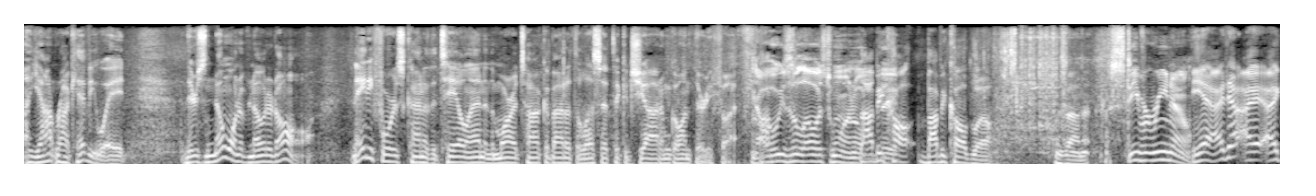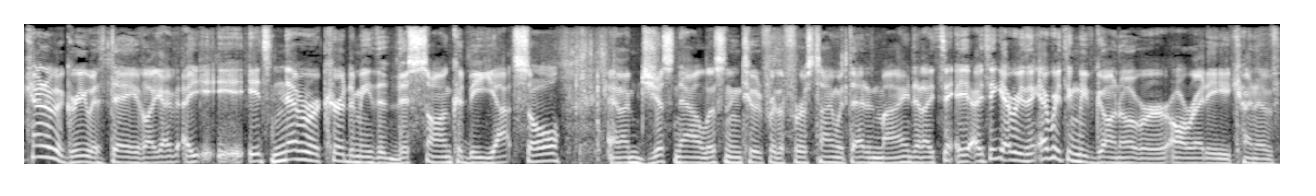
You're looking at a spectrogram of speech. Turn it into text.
a yacht rock heavyweight, there's no one of note at all. And 84 is kind of the tail end, and the more I talk about it, the less I think it's yacht. I'm going 35. Always the lowest one. Bobby Cal- Bobby Caldwell was on it. Steve Areno. Yeah, I, I, I kind of agree with Dave. Like, I, i- it's never occurred to me that this song could be Yacht Soul, and I'm just now listening to it for the first time with that in mind. And I think I think everything everything we've gone over already kind of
